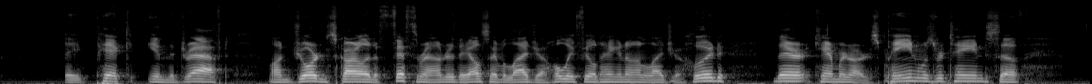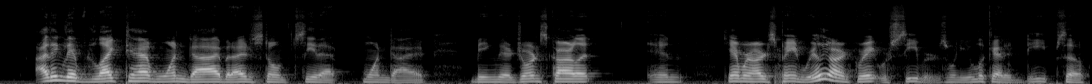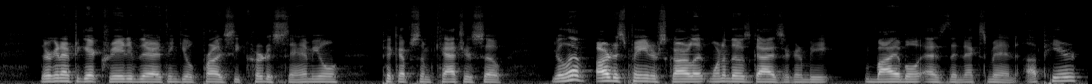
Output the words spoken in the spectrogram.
a pick in the draft on Jordan Scarlett, a fifth rounder. They also have Elijah Holyfield hanging on, Elijah Hood there. Cameron Artis-Payne was retained. So I think they'd like to have one guy, but I just don't see that one guy being there. Jordan Scarlett and Cameron Artis-Payne really aren't great receivers when you look at it deep. So they're going to have to get creative there. I think you'll probably see Curtis Samuel pick up some catches. So you'll have Artis-Payne or Scarlett. One of those guys are going to be viable as the next man up here.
